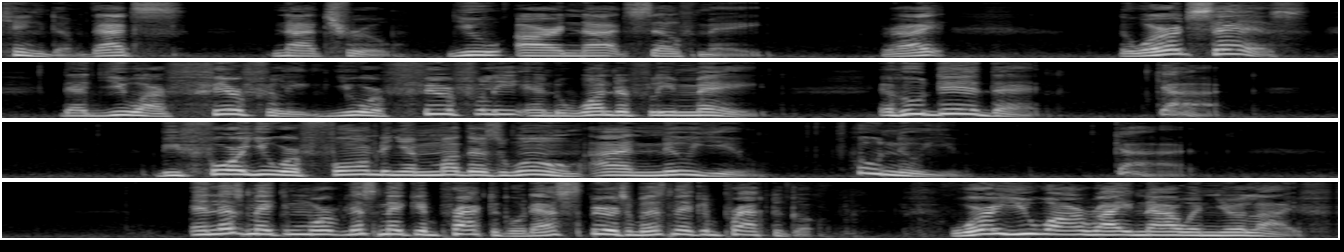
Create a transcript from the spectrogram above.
kingdom. That's not true. You are not self-made, right? The word says that you are fearfully, you are fearfully and wonderfully made. And who did that? God. Before you were formed in your mother's womb, I knew you. Who knew you? God. And let's make it more, let's make it practical. That's spiritual, but let's make it practical. Where you are right now in your life,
